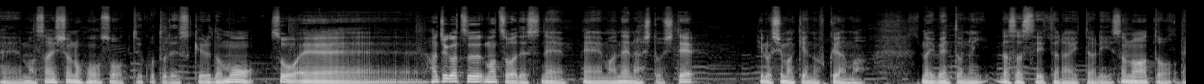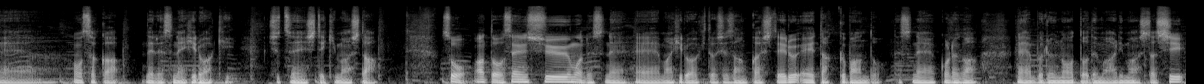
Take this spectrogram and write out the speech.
えー、まあ、最初の放送ということですけれども、そう、えー、8月末はですね、えー、まあ、ねなしとして、広島県の福山のイベントに出させていただいたり、その後、えー、大阪でですね、ひろあき出演してきました。そう、あと先週もですね、えー、まあ、ひろあきとして参加している A-TAC バンドですね、これが、えー、ブルーノートでもありましたし、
